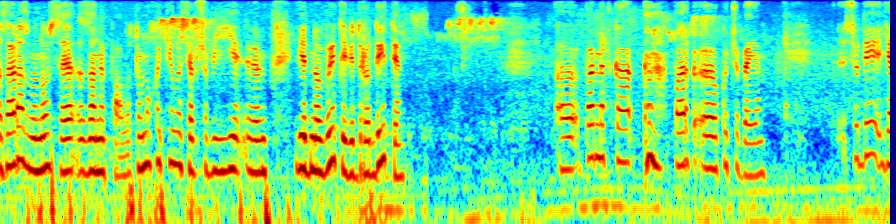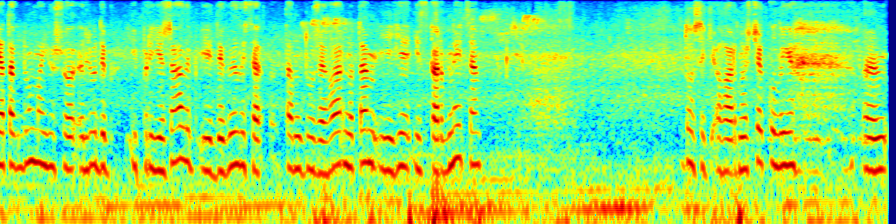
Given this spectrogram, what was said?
зараз воно все занепало. Тому хотілося б, щоб її е, відновити, відродити. Е, Пам'ятка парк Кочубея. Сюди, я так думаю, що люди б і приїжджали б, і дивилися, там дуже гарно, там і є і скарбниця. Досить гарно. Ще коли е,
